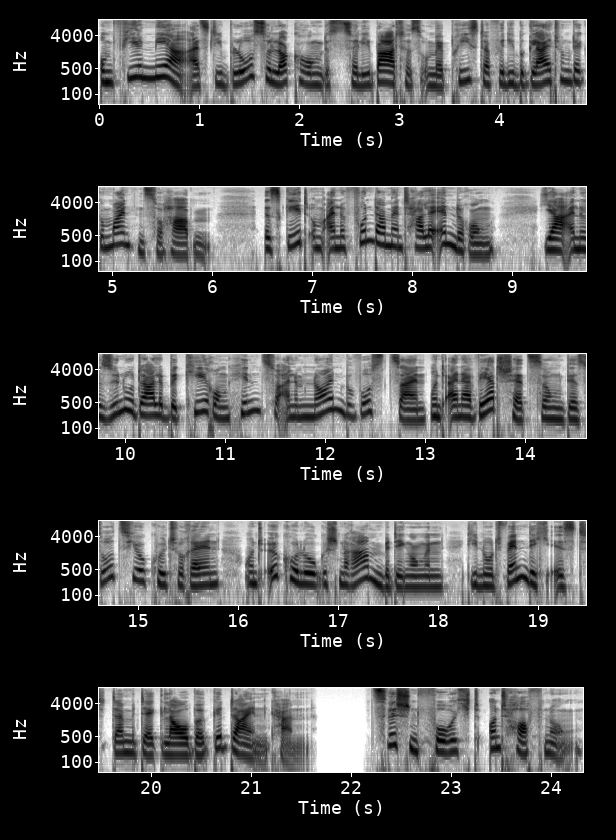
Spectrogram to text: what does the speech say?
um viel mehr als die bloße Lockerung des Zölibates, um mehr Priester für die Begleitung der Gemeinden zu haben. Es geht um eine fundamentale Änderung, ja eine synodale Bekehrung hin zu einem neuen Bewusstsein und einer Wertschätzung der soziokulturellen und ökologischen Rahmenbedingungen, die notwendig ist, damit der Glaube gedeihen kann. Zwischen Furcht und Hoffnung.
